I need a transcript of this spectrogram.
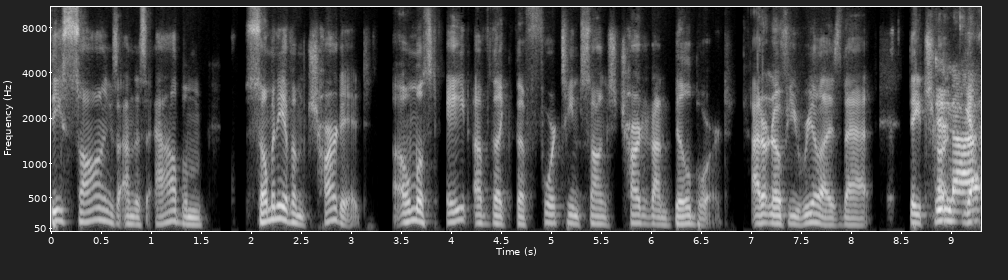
these songs on this album so many of them charted almost eight of like the 14 songs charted on billboard i don't know if you realize that they charted yeah,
